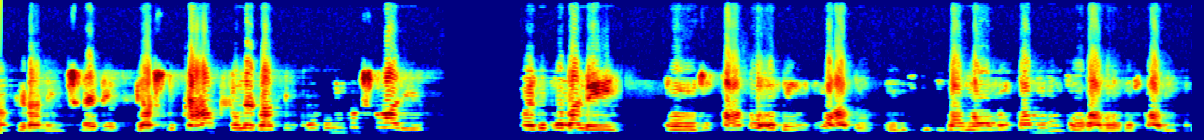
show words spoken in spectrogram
financeiramente, né? Tem esse gasto do carro, que se eu levasse em conta, eu não continuaria. Mas eu trabalhei é, de fato é bem viável. Eles precisariam aumentar muito o valor das tarifas,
